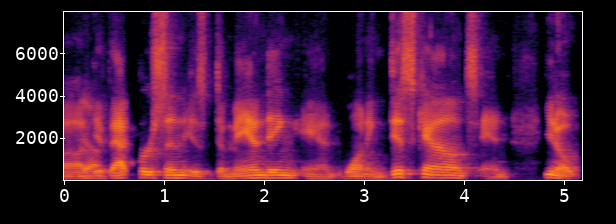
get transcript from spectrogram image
Uh, yeah. If that person is demanding and wanting discounts and you know,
